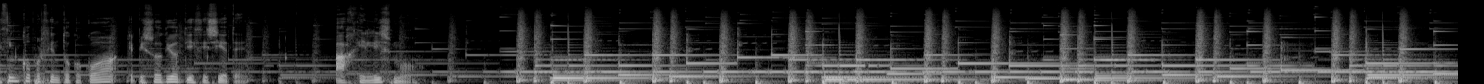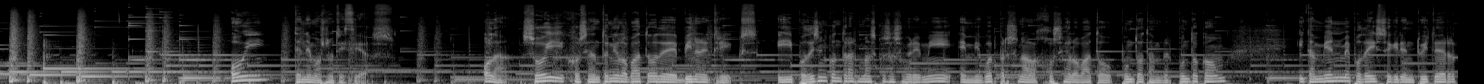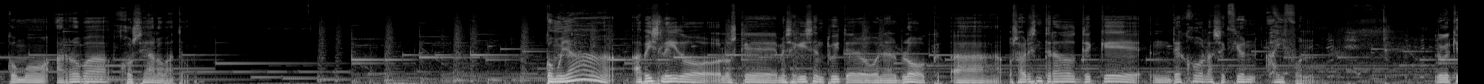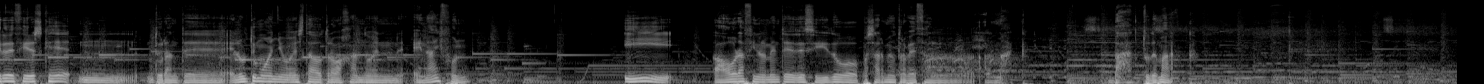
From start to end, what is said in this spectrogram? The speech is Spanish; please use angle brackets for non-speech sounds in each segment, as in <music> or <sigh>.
85% Cocoa, episodio 17. Agilismo. Soy José Antonio Lobato de Binary Tricks y podéis encontrar más cosas sobre mí en mi web personal josealobato.tumblr.com y también me podéis seguir en Twitter como arroba josealobato. Como ya habéis leído los que me seguís en Twitter o en el blog, ah, os habréis enterado de que dejo la sección iPhone. Lo que quiero decir es que mm, durante el último año he estado trabajando en, en iPhone y ahora finalmente he decidido pasarme otra vez al, Mac. Back to the Mac.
